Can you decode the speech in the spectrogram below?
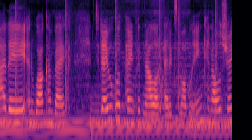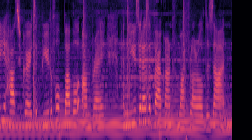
Hi there and welcome back. Today we will paint with Nail Art Addicts Marble ink and I will show you how to create a beautiful bubble ombre and use it as a background for my floral design.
